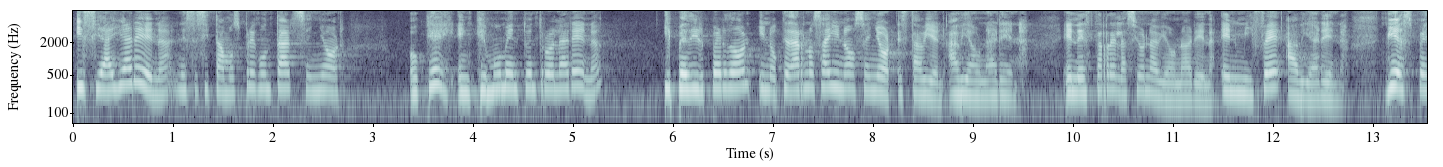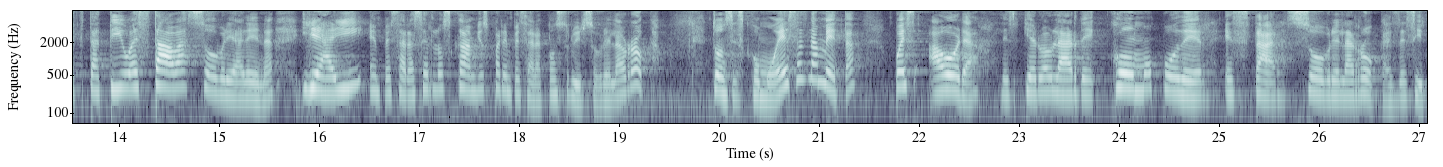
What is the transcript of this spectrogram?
Y si hay arena, necesitamos preguntar, Señor, ok, ¿en qué momento entró la arena? Y pedir perdón y no quedarnos ahí, no, Señor, está bien, había una arena. En esta relación había una arena, en mi fe había arena. Mi expectativa estaba sobre arena y ahí empezar a hacer los cambios para empezar a construir sobre la roca. Entonces, como esa es la meta, pues ahora les quiero hablar de cómo poder estar sobre la roca, es decir,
